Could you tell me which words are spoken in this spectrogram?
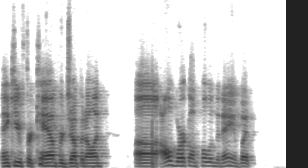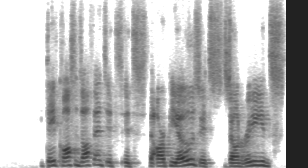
Thank you for Cam for jumping on. Uh, I'll work on pulling the name, but Dave Clawson's offense, it's it's the RPOs, it's zone reads,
